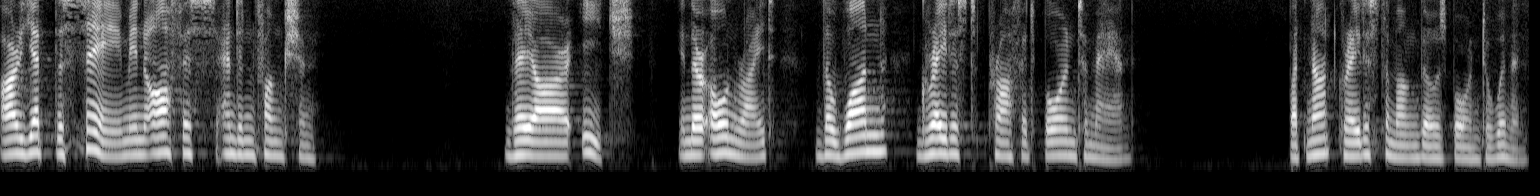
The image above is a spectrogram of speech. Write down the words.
are yet the same in office and in function. They are each, in their own right, the one greatest prophet born to man, but not greatest among those born to women.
